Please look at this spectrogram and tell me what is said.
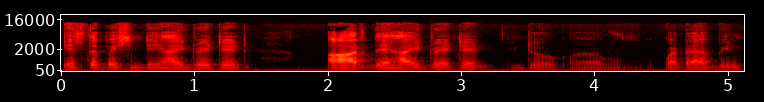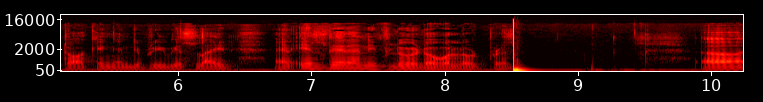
is the patient dehydrated are they hydrated? To uh, what I have been talking in the previous slide and is there any fluid overload present? Uh,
